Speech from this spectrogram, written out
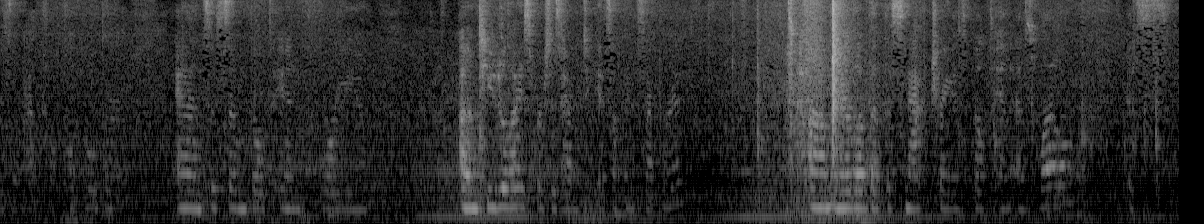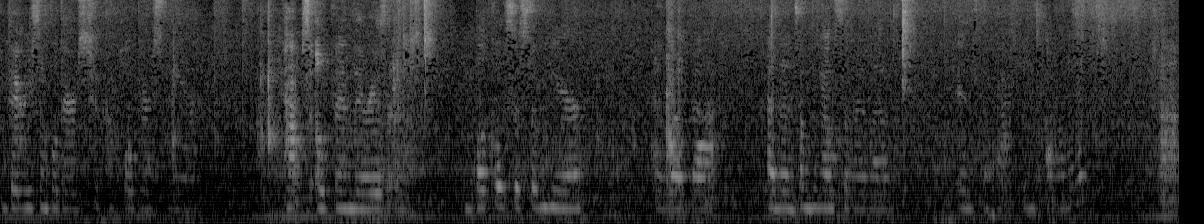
is an actual cup holder and system built in for you um, to utilize versus having to get something separate. Um, and I love that the snack tray is built in as well. It's very simple. There's two cup holders there. Pops open. There is a buckle system here. I love that. And then something else that I love is the backing on it. Um,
